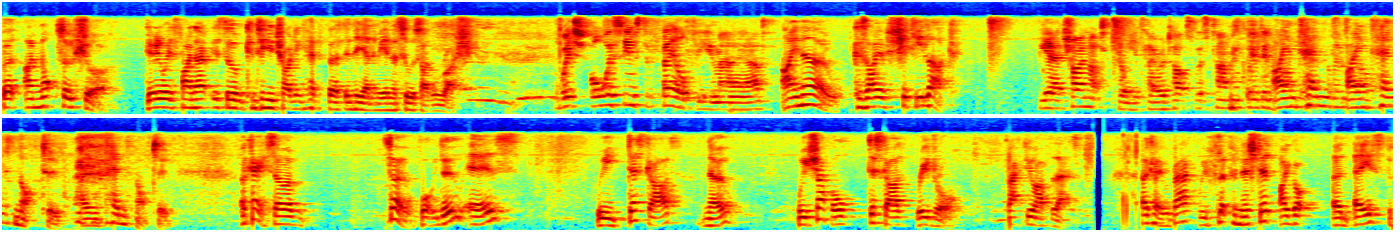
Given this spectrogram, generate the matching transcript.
but I'm not so sure. The only way to find out is to continue charging headfirst into the enemy in a suicidal rush. Which always seems to fail for you, may I add. I know, because I have shitty luck. Yeah, try not to kill your Terror Tots this time, including. I intend, I intend not to. I intend not to. Okay, so um, so what we do is we discard, no, we shuffle, discard, redraw. Back to you after that. Okay, we're back. We flipped initiative. I got an ace for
